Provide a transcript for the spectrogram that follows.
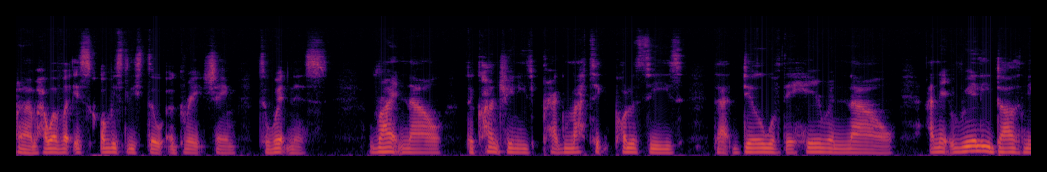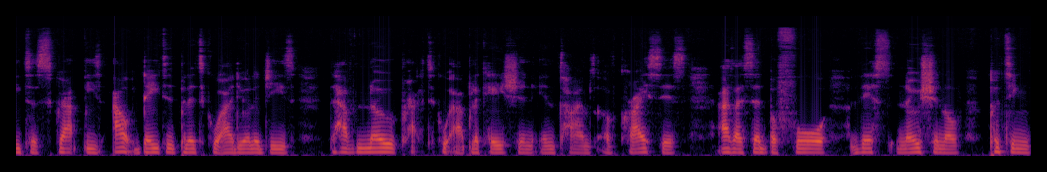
Um, however, it's obviously still a great shame to witness. Right now, the country needs pragmatic policies that deal with the here and now, and it really does need to scrap these outdated political ideologies have no practical application in times of crisis. As I said before, this notion of putting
